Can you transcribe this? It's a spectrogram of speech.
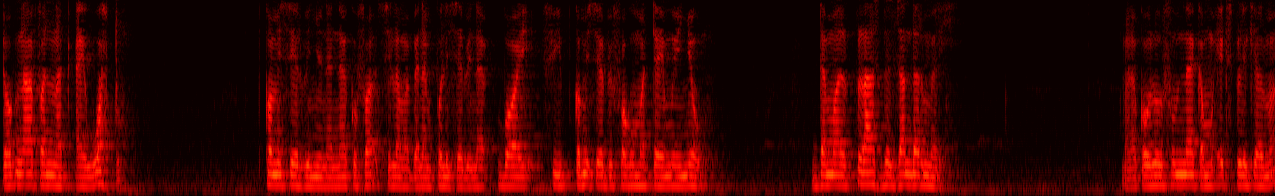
Toog naa fa nag ay waxtu. Commissaire bi ñu ne nekk fa si la ma beneen policier bi ne booy fii commissaire bi fooguma tey muy ñëw. Demal place de gendarmerie. Ma ko loolu fu mu nekk mu expliquer ma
